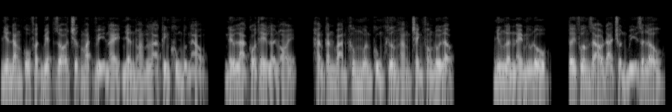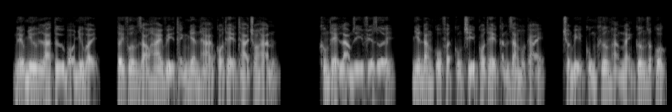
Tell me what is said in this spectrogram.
Nhiên đăng cổ phật biết rõ trước mắt vị này nhân hoàng là kinh khủng bực nào, nếu là có thể lời nói, hắn căn bản không muốn cùng khương hằng tranh phong đối lập nhưng lần này mưu đồ, tây phương giáo đã chuẩn bị rất lâu, nếu như là từ bỏ như vậy, tây phương giáo hai vị thánh nhân ha có thể tha cho hắn. Không thể làm gì phía dưới, nhiên đăng cổ phật cũng chỉ có thể cắn răng một cái, chuẩn bị cùng khương hằng ngạnh cương rốt cuộc,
